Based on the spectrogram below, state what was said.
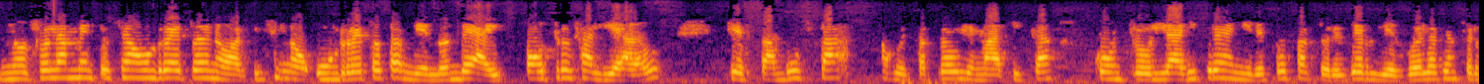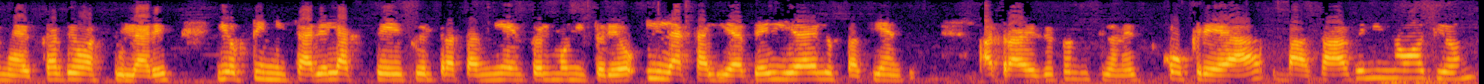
no solamente sea un reto de Novartis, sino un reto también donde hay otros aliados que están buscando bajo esta problemática controlar y prevenir estos factores de riesgo de las enfermedades cardiovasculares y optimizar el acceso, el tratamiento, el monitoreo y la calidad de vida de los pacientes a través de soluciones co-creadas basadas en innovación,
